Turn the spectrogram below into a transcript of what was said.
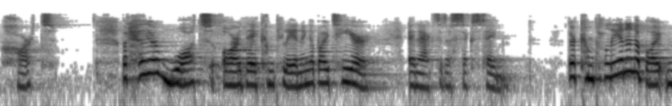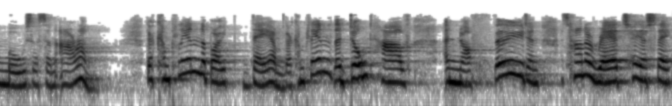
heart. But who or what are they complaining about here in Exodus 16? They're complaining about Moses and Aaron. They're complaining about them. They're complaining that they don't have enough food. And as Hannah read to us, they,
